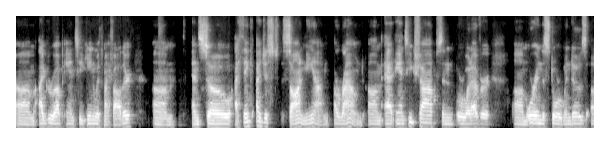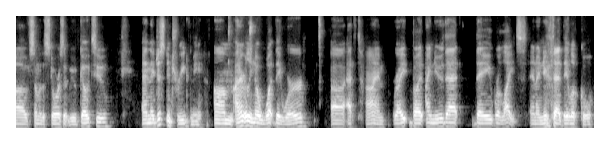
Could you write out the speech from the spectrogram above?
Um, I grew up antiquing with my father. Um, and so I think I just saw neon around um, at antique shops and or whatever, um, or in the store windows of some of the stores that we would go to and they just intrigued me. Um, I don't really know what they were uh, at the time, right? But I knew that they were lights and I knew that they looked cool.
